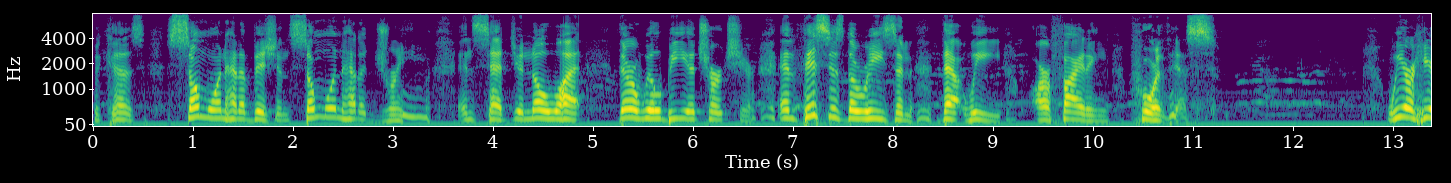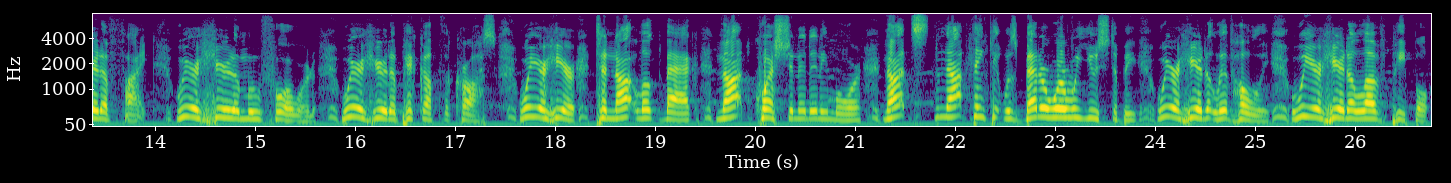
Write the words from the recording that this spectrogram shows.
Because someone had a vision, someone had a dream, and said, you know what? There will be a church here. And this is the reason that we are fighting for this. We are here to fight. We are here to move forward. We are here to pick up the cross. We are here to not look back, not question it anymore, not, not think it was better where we used to be. We are here to live holy. We are here to love people.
